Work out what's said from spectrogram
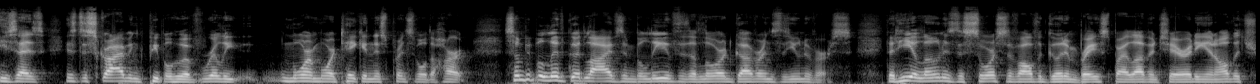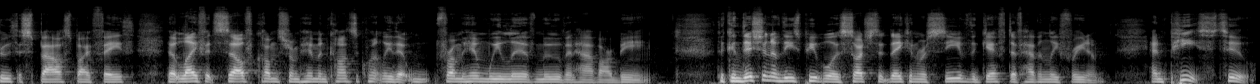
he says is describing people who have really more and more taken this principle to heart. Some people live good lives and believe that the Lord governs the universe, that He alone is the source of all the good embraced by love and charity, and all the truth espoused by faith, that life itself comes from Him, and consequently that from Him we live, move, and have our being. The condition of these people is such that they can receive the gift of heavenly freedom and peace, too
